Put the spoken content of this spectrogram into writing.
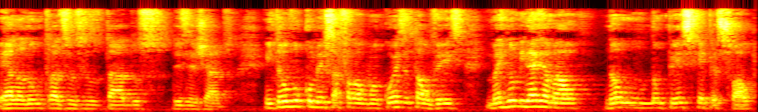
ela não trazia os resultados desejados. Então eu vou começar a falar alguma coisa, talvez, mas não me leve a mal, não, não pense que é pessoal.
